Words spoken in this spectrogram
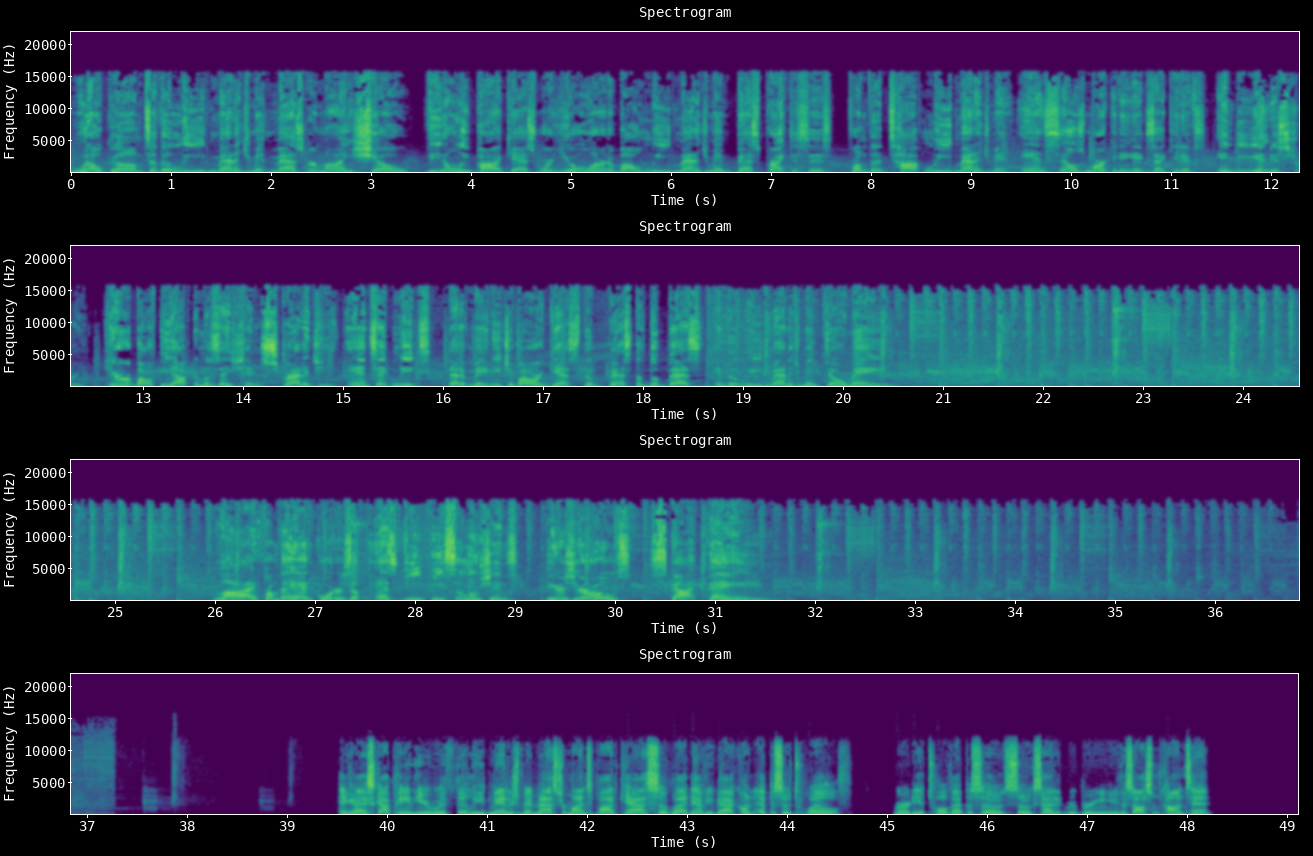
Welcome to the Lead Management Mastermind Show, the only podcast where you'll learn about lead management best practices from the top lead management and sales marketing executives in the industry. Hear about the optimization, strategy, and techniques that have made each of our guests the best of the best in the lead management domain. Live from the headquarters of SDP Solutions, Here's your host, Scott Payne. Hey guys, Scott Payne here with the Lead Management Masterminds podcast. So glad to have you back on episode 12. We're already at 12 episodes. So excited to be bringing you this awesome content.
